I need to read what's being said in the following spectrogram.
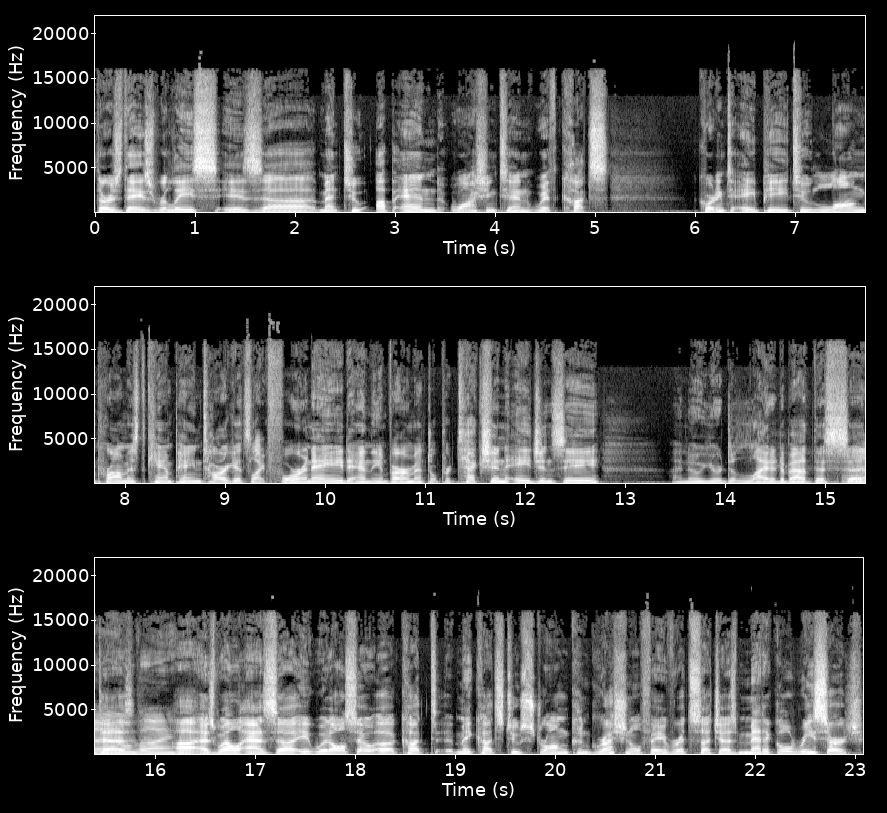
Thursday's release is uh, meant to upend Washington with cuts, according to AP, to long promised campaign targets like foreign aid and the Environmental Protection Agency. I know you're delighted about this, uh, Oh, Des. boy. Uh, as well as uh, it would also uh, cut make cuts to strong congressional favorites such as medical research,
